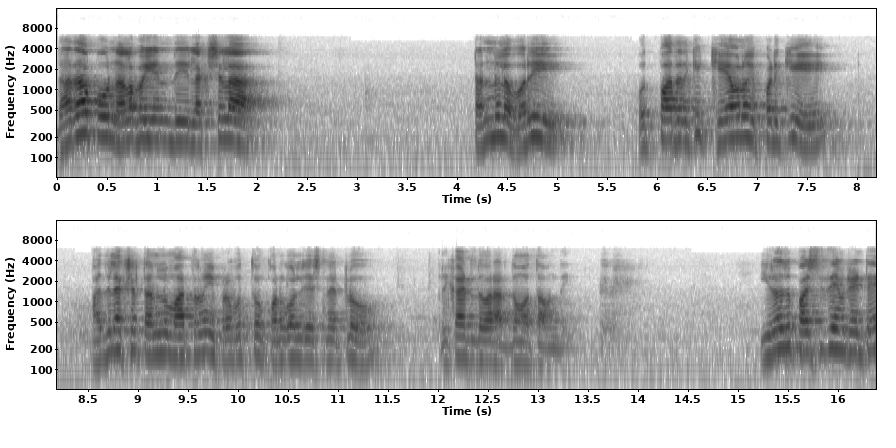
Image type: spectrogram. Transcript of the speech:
దాదాపు నలభై ఎనిమిది లక్షల టన్నుల వరి ఉత్పాదనకి కేవలం ఇప్పటికీ పది లక్షల టన్నులు మాత్రమే ఈ ప్రభుత్వం కొనుగోలు చేసినట్లు రికార్డుల ద్వారా అర్థమవుతా ఉంది. ఈరోజు పరిస్థితి ఏమిటంటే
